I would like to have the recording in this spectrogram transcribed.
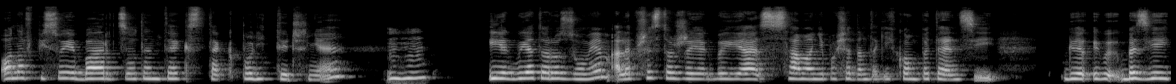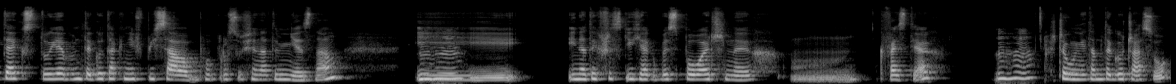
ona wpisuje bardzo ten tekst tak politycznie. Mhm. I jakby ja to rozumiem, ale przez to, że jakby ja sama nie posiadam takich kompetencji, jakby bez jej tekstu ja bym tego tak nie wpisała, bo po prostu się na tym nie znam. I, mhm. I na tych wszystkich jakby społecznych mm, kwestiach, mhm. szczególnie tamtego czasu,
